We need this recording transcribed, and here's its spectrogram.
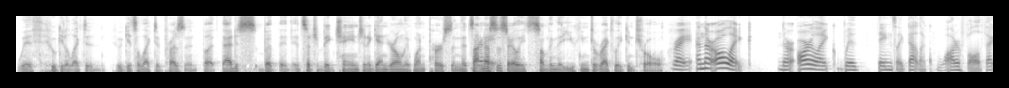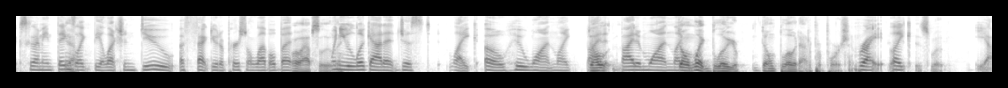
with who get elected who gets elected president but that is but it, it's such a big change and again you're only one person that's not Right. necessarily something that you can directly control Right. And they're all like, there are like with things like that, like waterfall effects. Cause I mean, things Yeah. like the election do affect you at a personal level. But oh absolutely when you look at it just like, oh, who won? Like Biden, Biden won. Like, don't like blow your don't blow it out of proportion right. Like, is what yeah.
